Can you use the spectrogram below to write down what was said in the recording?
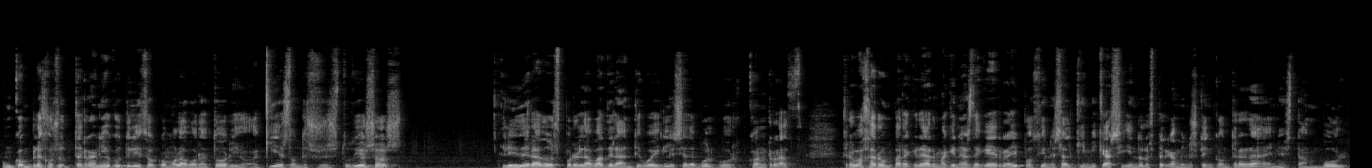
un complejo subterráneo que utilizó como laboratorio. Aquí es donde sus estudiosos, liderados por el abad de la antigua iglesia de Wolfburg, Conrad, trabajaron para crear máquinas de guerra y pociones alquímicas siguiendo los pergaminos que encontrara en Estambul,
